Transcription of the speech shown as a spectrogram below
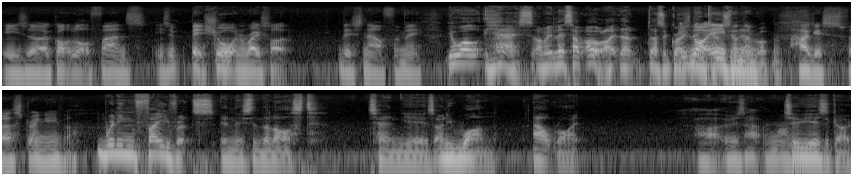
he's uh, got a lot of fans. He's a bit short in a race like this now for me. Yeah, well, yes. I mean, let's have. All right, that, that's a great. He's not even there, the Rob. Haggas first string either. winning favourites in this in the last ten years. Only one outright Oh, who's that? Remind two me. years ago.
